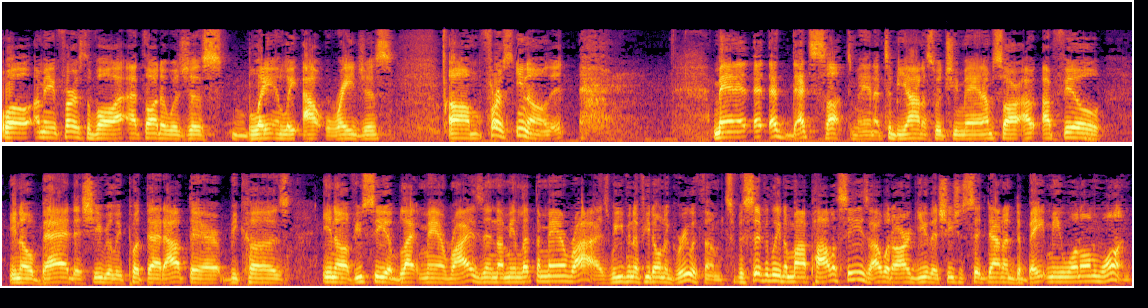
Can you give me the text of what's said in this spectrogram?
Well, I mean, first of all, I, I thought it was just blatantly outrageous. Um, first, you know, it, man, that, that, that sucked, man. To be honest with you, man, I'm sorry. I, I feel, you know, bad that she really put that out there because, you know, if you see a black man rising, I mean, let the man rise, even if you don't agree with him. Specifically to my policies, I would argue that she should sit down and debate me one on one.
